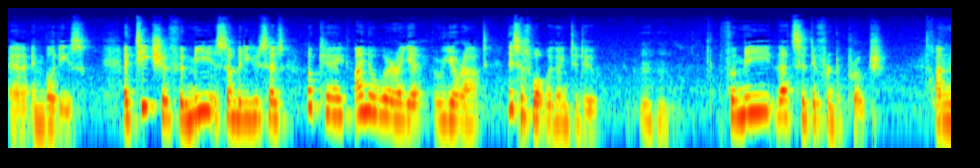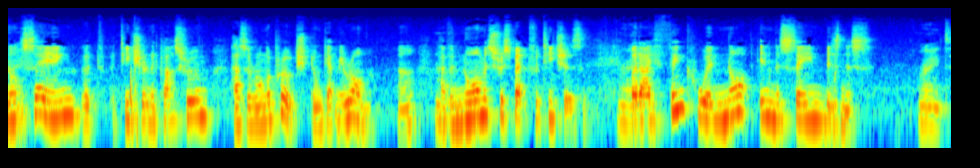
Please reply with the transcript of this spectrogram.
uh, embodies. A teacher, for me, is somebody who says, "Okay, I know where you're at. This is what we're going to do." Mm-hmm. For me, that's a different approach. I'm not right. saying that a teacher in a classroom has the wrong approach. Don't get me wrong. Huh? Mm-hmm. Have enormous respect for teachers, Right. but I think we're not in the same business, right.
